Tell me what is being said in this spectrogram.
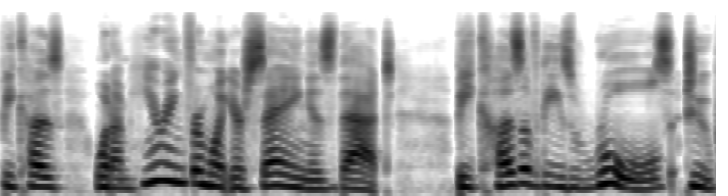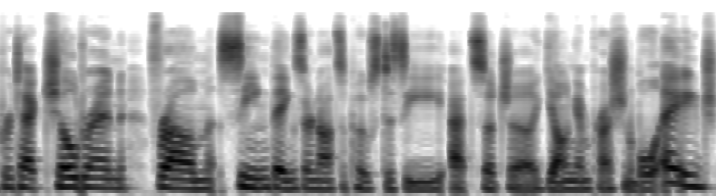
Because what I'm hearing from what you're saying is that because of these rules to protect children from seeing things they're not supposed to see at such a young, impressionable age,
